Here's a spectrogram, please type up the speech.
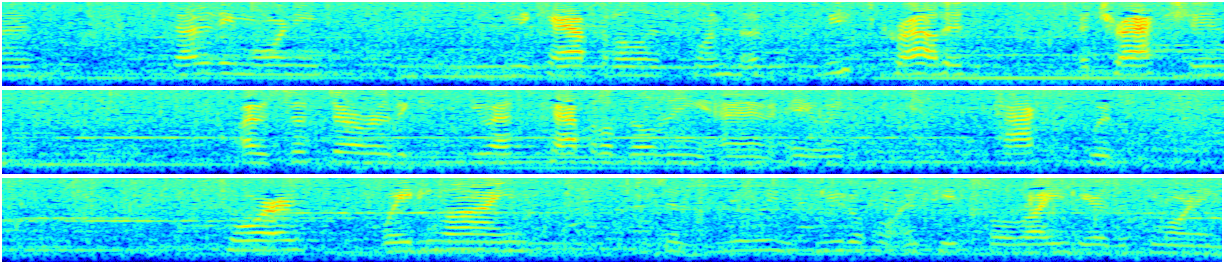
on a s- Saturday morning in the capital. It's one of the least crowded attractions. I was just over the U.S. Capitol building and it was packed with tours, waiting lines. It's just really beautiful and peaceful right here this morning.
